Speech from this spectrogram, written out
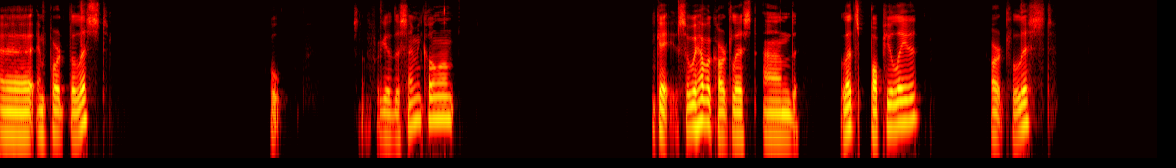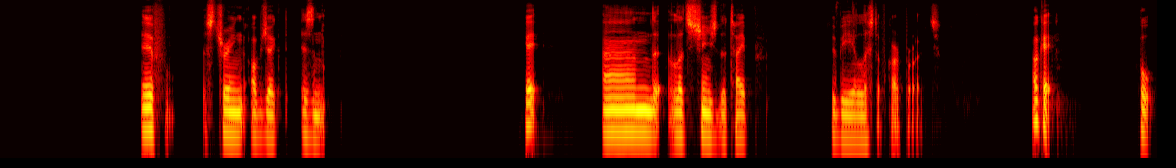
Uh, import the list. Cool. So don't forget the semicolon. Okay, so we have a cart list and Let's populate it. Cart list. If string object isn't. Okay. And let's change the type to be a list of cart products. Okay. Cool.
